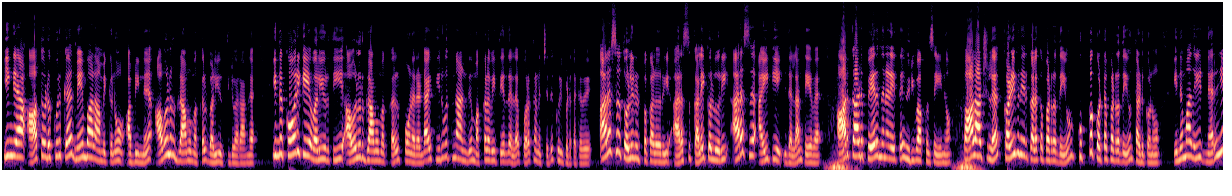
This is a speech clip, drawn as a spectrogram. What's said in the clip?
இங்க ஆத்தோட குறுக்க மேம்பாலம் அமைக்கணும் அப்படின்னு அவலூர் கிராம மக்கள் வலியுறுத்திட்டு வராங்க. இந்த கோரிக்கையை வலியுறுத்தி அவலூர் கிராம மக்கள் போன ரெண்டாயிரத்தி இருபத்தி நான்கு மக்களவை தேர்தலில் புறக்கணிச்சது குறிப்பிடத்தக்கது. அரசு தொழில்நுட்ப கல்லூரி அரசு கலைக்கல்லூரி அரசு ஐடிஐ இதெல்லாம் தேவை. ஆற்காடு பேருந்து நிலையத்தை விரிவாக்கம் செய்யணும். பாலாற்றில் கழிவுநீர் கலக்கப்படுறதையும் குப்பை கொட்டப்படுறதையும் தடுக்கணும். இந்த மாதிரி நிறைய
